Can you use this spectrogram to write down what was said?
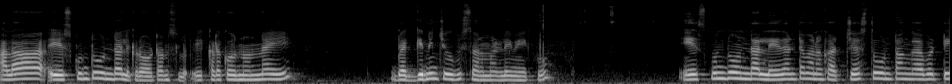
అలా వేసుకుంటూ ఉండాలి క్రోటన్స్లో. ఇక్కడ కొన్ని ఉన్నాయి దగ్గర నుంచి చూపిస్తాను మళ్ళీ మీకు. వేసుకుంటూ ఉండాలి. లేదంటే మనం కట్ చేస్తూ ఉంటాం కాబట్టి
